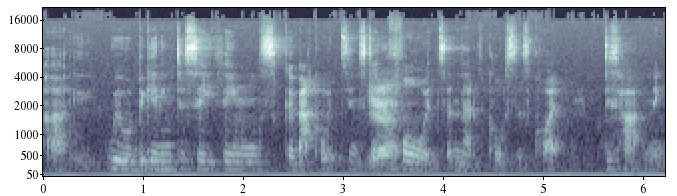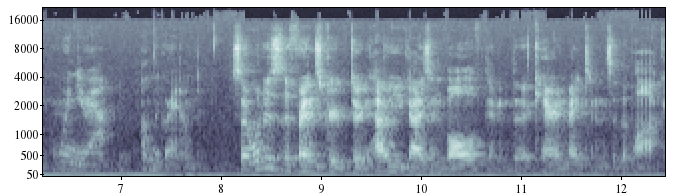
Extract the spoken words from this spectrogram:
Uh, we were beginning to see things go backwards instead Yeah. of forwards, and that, of course, is quite disheartening when you're out on the ground. So what does the Friends group do? How are you guys involved in the care and maintenance of the park?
